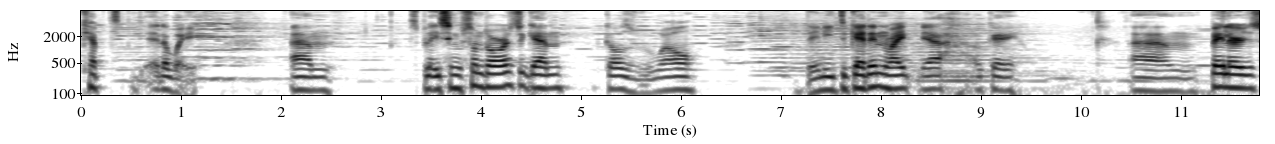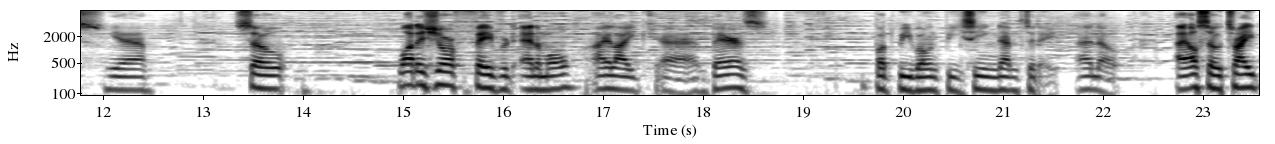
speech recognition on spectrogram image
kept it away. Um, it's placing some doors again, because, well, they need to get in, right? Yeah, okay. Um, pillars, yeah. So, what is your favorite animal? I like uh, bears, but we won't be seeing them today. Uh, no. I also tried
